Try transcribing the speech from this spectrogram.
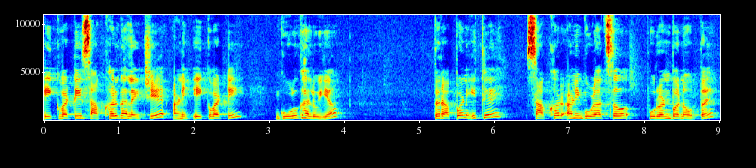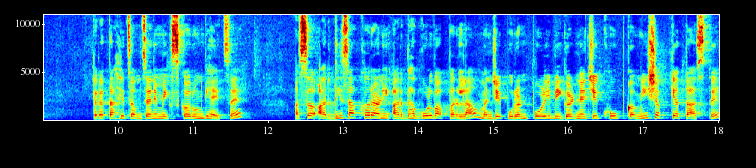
एक वाटी साखर घालायची आहे आणि एक वाटी गूळ घालूया. तर आपण इथे साखर आणि गुळाचं पुरण बनवतो आहे तर आता हे चमच्याने मिक्स करून घ्यायचं आहे असं अर्धी साखर आणि अर्धा गूळ वापरला म्हणजे पुरणपोळी बिघडण्याची खूप कमी शक्यता असते.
